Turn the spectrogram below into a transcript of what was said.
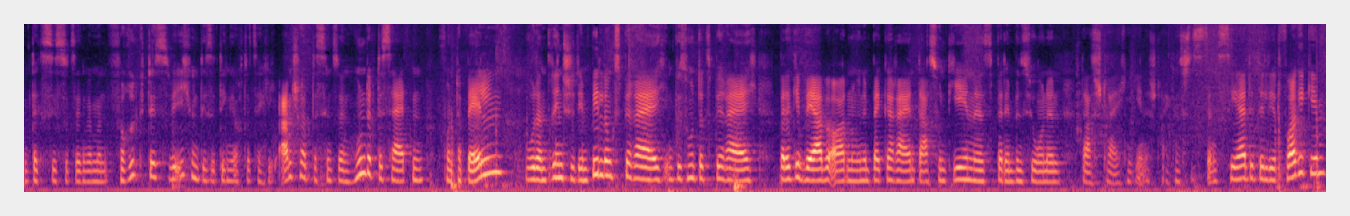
Und das ist sozusagen, wenn man verrückt ist wie ich und diese Dinge auch tatsächlich anschaut, das sind sozusagen hunderte Seiten von Tabellen, wo dann drin steht im Bildungsbereich, im Gesundheitsbereich, bei der Gewerbeordnung, in den Bäckereien das und jenes, bei den Pensionen das streichen, jenes streichen. Das ist sozusagen sehr detailliert vorgegeben.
